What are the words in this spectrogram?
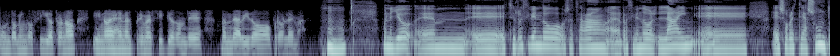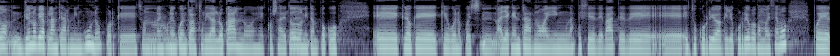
un domingo sí y otro no, y no es en el primer sitio donde, donde ha habido problemas. Bueno, yo em, eh, estoy recibiendo, o sea, están eh, recibiendo line eh, eh, sobre este asunto. Yo no voy a plantear ninguno porque esto no es un encuentro de actualidad local, no es cosa de todo, ni tampoco eh, creo que, que, bueno, pues haya que entrar, ¿no? Ahí en una especie de debate de esto ocurrió, aquello ocurrió, porque como decíamos, pues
